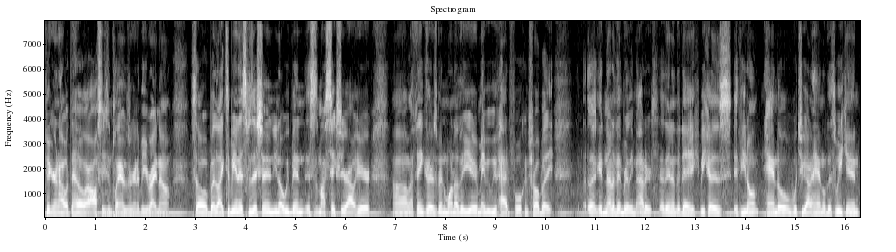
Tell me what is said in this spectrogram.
figuring out what the hell our off-season plans are going to be right now. So, but like to be in this position, you know, we've been. This is my sixth year out here. Um, I think there's been one other year maybe we've had full control, but look, none of it really matters at the end of the day because if you don't handle what you got to handle this weekend,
